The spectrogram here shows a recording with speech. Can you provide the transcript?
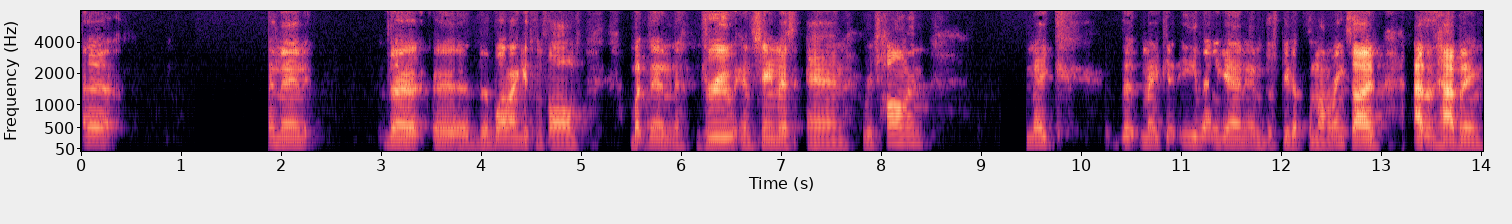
Uh, and then the uh, the bloodline gets involved, but then Drew and Sheamus and Ridge Holland make the, make it even again and just beat up them on the ringside. As it's happening,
